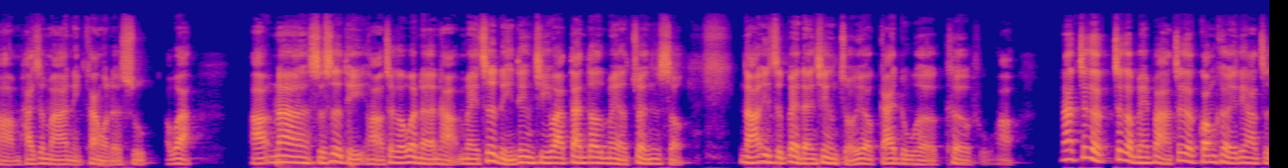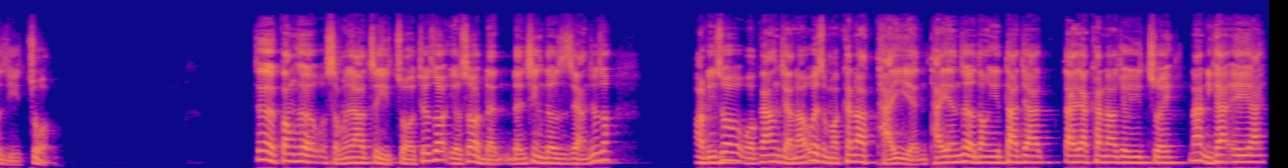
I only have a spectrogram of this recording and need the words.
啊，还是麻烦你看我的书，好不好？好，那十四题啊，这个问的很好，每次拟定计划但都没有遵守，那一直被人性左右，该如何克服啊？那这个这个没办法，这个功课一定要自己做。这个功课什么要自己做？就是说，有时候人人性都是这样，就是说，啊，你说我刚刚讲到，为什么看到台盐，台盐这个东西，大家大家看到就去追？那你看 AI，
